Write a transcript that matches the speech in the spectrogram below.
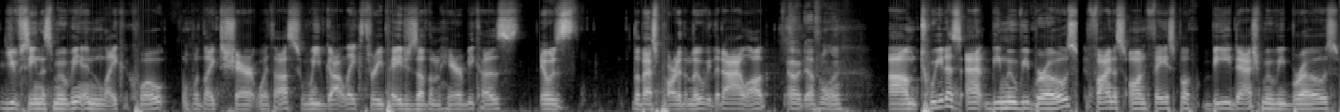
you've seen this movie and like a quote, would like to share it with us, we've got like three pages of them here because it was the best part of the movie, the dialogue. Oh, definitely. Um, tweet us at B Movie Bros. Find us on Facebook, B Dash Movie Bros.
